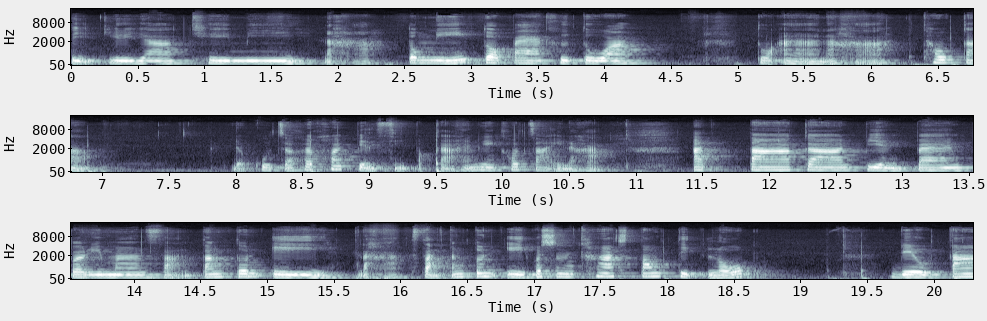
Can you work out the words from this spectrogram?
ฏิกิริยาเคมีนะคะ ตรงนี้ตัวแปรคือตัวตัว R นะคะ เท่ากับ เดี๋ยวครูจะค่อยๆ เปลี่ยนสีปากกาให้นักเรียนเข้าใจนะคะ อัตราการเปลี่ยนแปลงปริมาณสารตั้งต้น A นะคะ สารตั้งต้น A เพราะฉะนั้นค่าจะต้องติดลบ เดลต้า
